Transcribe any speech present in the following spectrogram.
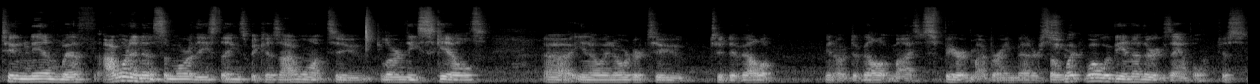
tuning in with. I want to know some more of these things because I want to learn these skills. Uh, you know, in order to to develop, you know, develop my spirit, my brain better. So, Sure. what what would be another example? Just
